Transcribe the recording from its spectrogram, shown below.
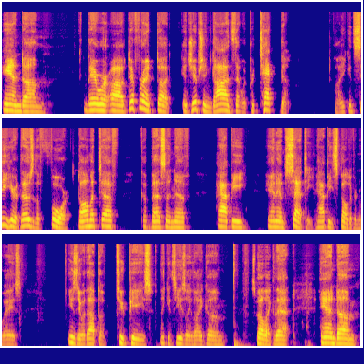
And um, there were uh, different uh, Egyptian gods that would protect them. Uh, you can see here, those are the four Dalmatef, Kabesanef, Happy, and Mseti. Happy spelled different ways, usually without the two P's. I think it's usually like um, spelled like that. And um,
